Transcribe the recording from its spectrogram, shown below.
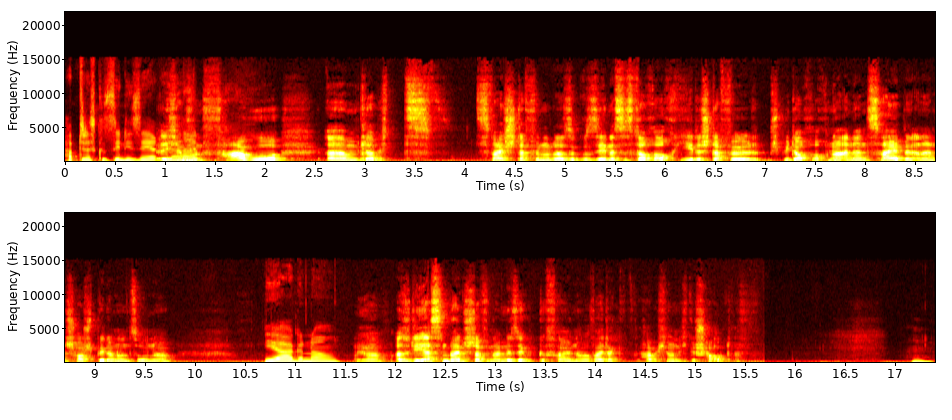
Habt ihr das gesehen, die Serie? Ich habe von Fargo, ähm, glaube ich, zwei Staffeln oder so gesehen. Das ist doch auch, jede Staffel spielt auch auf einer anderen Zeit mit anderen Schauspielern und so, ne? Ja, genau. Ja, also die ersten beiden Staffeln haben mir sehr gut gefallen, aber weiter habe ich noch nicht geschaut. Hm,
